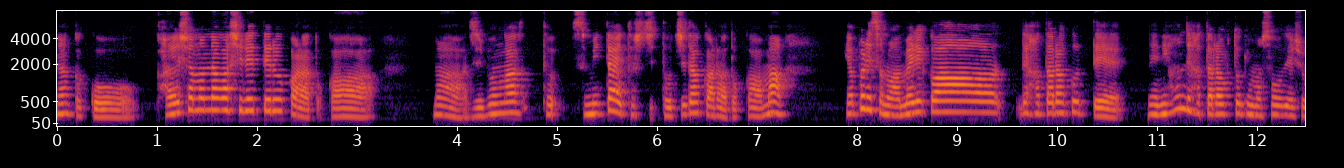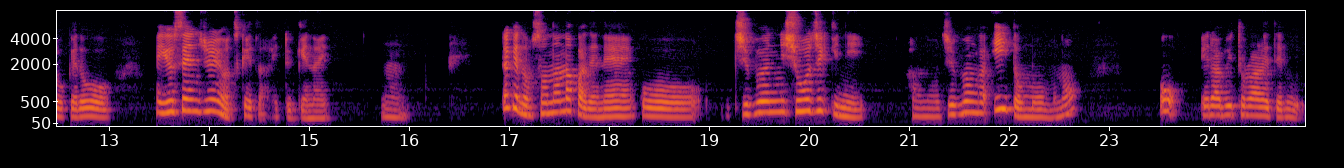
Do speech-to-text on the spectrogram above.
なんかこう会社の名が知れてるからとかまあ自分がと住みたい土地土地だからとかまあやっぱりそのアメリカで働くって、ね、日本で働く時もそうでしょうけど優先順位をつけないといけない。うん、だけどそんな中でねこう自分に正直にあの自分がいいと思うものを選び取られてる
